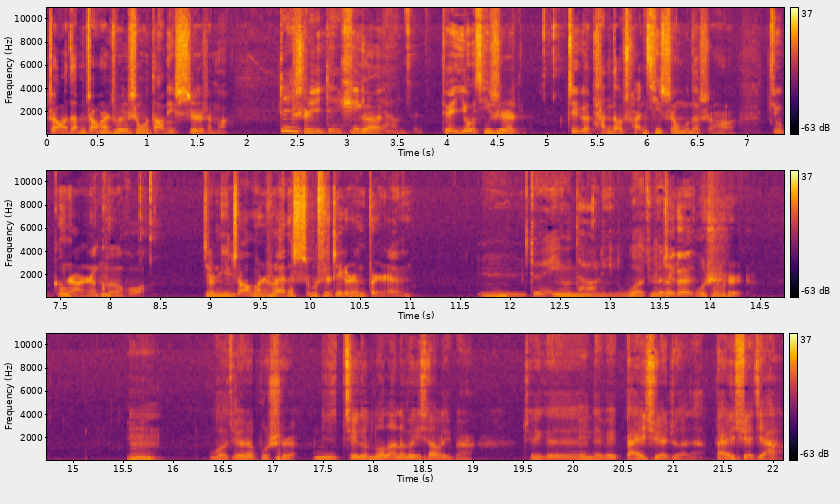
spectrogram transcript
召唤，咱们召唤出来的生物到底是什么？对是一对对，是一个样子。对，尤其是这个谈到传奇生物的时候，就更让人困惑。就是你召唤出来的是不是这个人本人？嗯，对，有道理。嗯我觉得这个不是，嗯，我觉得不是。你这个罗兰的微笑里边，这个嗯。那位白学者的白学家，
